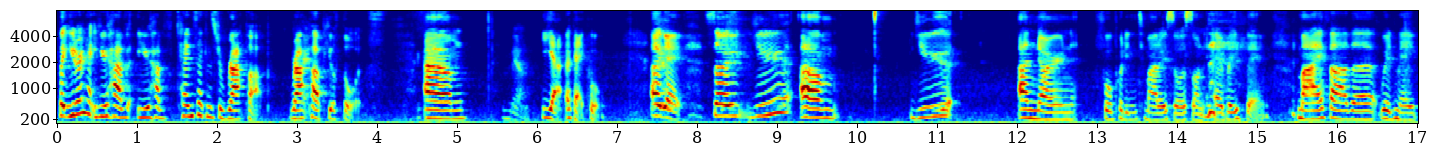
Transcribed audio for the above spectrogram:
but you don't. Ha- you have you have ten seconds to wrap up, wrap Okay. up your thoughts. Um, Yeah. yeah. Okay. Cool. Okay. So you um you are known for putting tomato sauce on everything. My father would make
